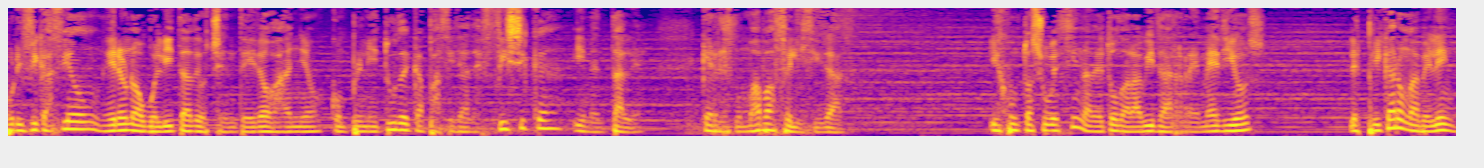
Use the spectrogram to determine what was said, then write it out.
Purificación era una abuelita de 82 años con plenitud de capacidades físicas y mentales, que rezumaba felicidad. Y junto a su vecina de toda la vida, Remedios, le explicaron a Belén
